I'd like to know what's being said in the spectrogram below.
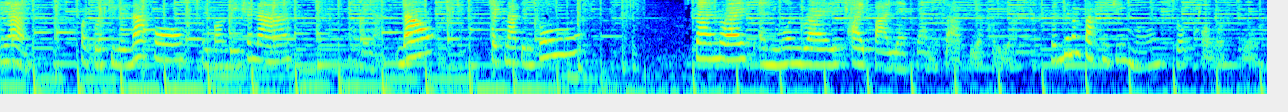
Ayan. Pag-concealer na ako, may foundation na. Okay na. Now, check natin itong Sunrise and Moonrise Eye Palette galing sa Atia Korea. Ganda ng packaging, no? So colorful. Ayan.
